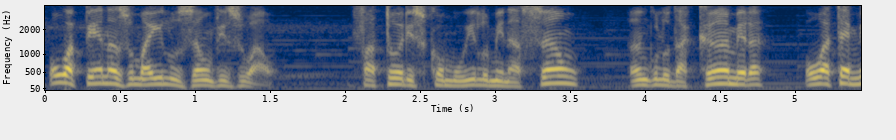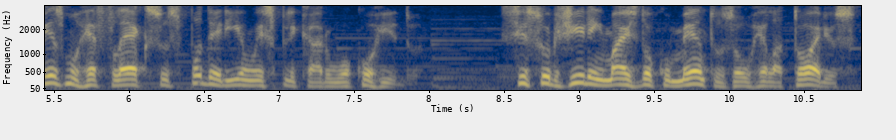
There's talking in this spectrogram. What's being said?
ou apenas uma ilusão visual. Fatores como iluminação, ângulo da câmera ou até mesmo reflexos poderiam explicar o ocorrido. Se surgirem mais documentos ou relatórios,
